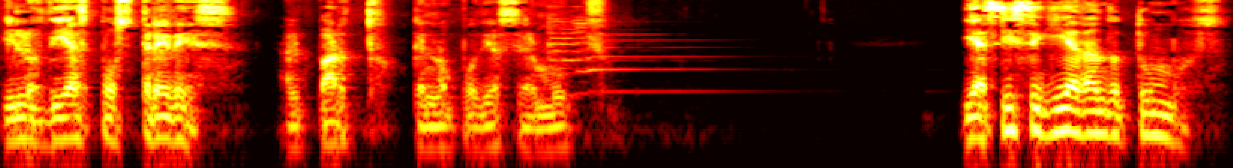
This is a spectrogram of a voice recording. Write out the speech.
y los días postreres al parto que no podía ser mucho. Y así seguía dando tumbos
